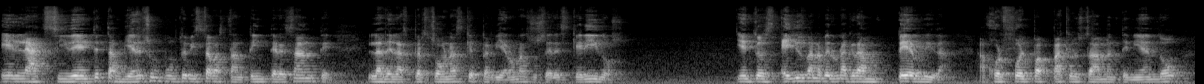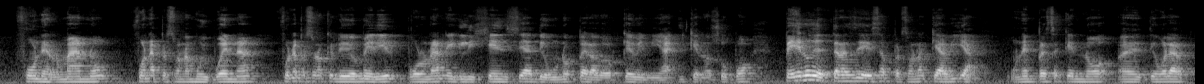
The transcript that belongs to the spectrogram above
el accidente también es un punto de vista bastante interesante. La de las personas que perdieron a sus seres queridos. Y entonces ellos van a ver una gran pérdida. A mejor fue el papá que lo estaba manteniendo, fue un hermano, fue una persona muy buena, fue una persona que le dio medir por una negligencia de un operador que venía y que no supo. Pero detrás de esa persona que había una empresa que no eh, tuvo la,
